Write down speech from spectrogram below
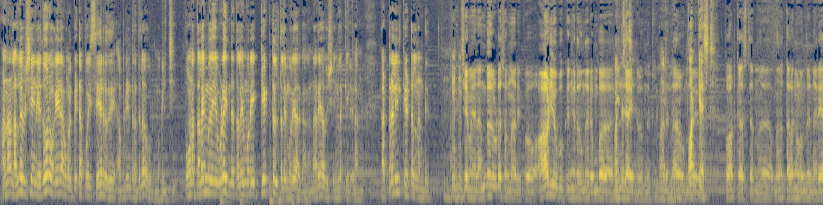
ஆனா நல்ல விஷயங்கள் ஏதோ ஒரு வகையில அவங்க கிட்ட போய் சேருது அப்படின்றதுல ஒரு மகிழ்ச்சி போன தலைமுறையை விட இந்த தலைமுறை கேட்டல் தலைமுறையா இருக்காங்க நிறைய விஷயங்களை கேட்கறாங்க கற்றலில் கேட்டல் நண்டு நிச்சயமா நண்பர் கூட சொன்னாரு இப்போ ஆடியோ புக்குங்கிறது வந்து ரொம்ப ரீச். ஆயிட்டு வந்துட்டு இருக்கு. எல்லாரும். பாட்காஸ்ட் அந்த அந்த தளங்கள் வந்து நிறைய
